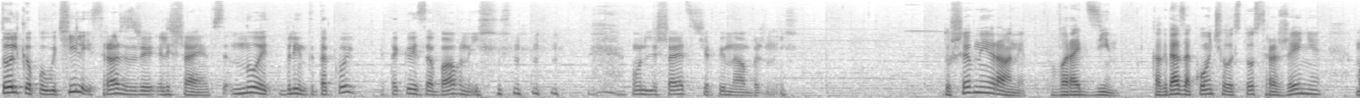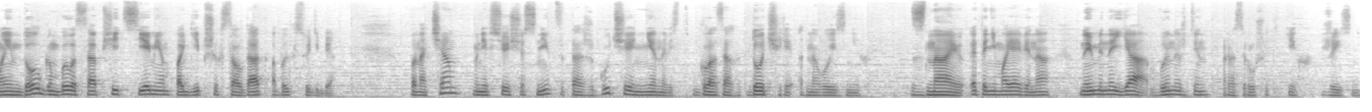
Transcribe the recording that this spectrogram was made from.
Только получили и сразу же лишаемся. Ну, блин, ты такой, такой забавный. Он лишается черты набожной. Душевные раны. Вородзин. Когда закончилось то сражение, моим долгом было сообщить семьям погибших солдат об их судьбе. По ночам мне все еще снится та жгучая ненависть в глазах дочери одного из них. Знаю, это не моя вина, но именно я вынужден разрушить их жизнь.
